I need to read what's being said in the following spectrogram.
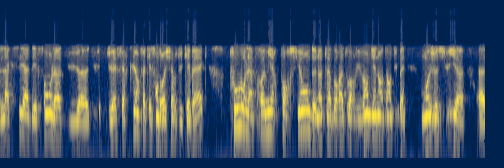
l'accès à des fonds là du, du, du, FRQ, en fait les fonds de recherche du Québec. Pour la première portion de notre laboratoire vivant, bien entendu, ben, moi je suis euh, euh,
